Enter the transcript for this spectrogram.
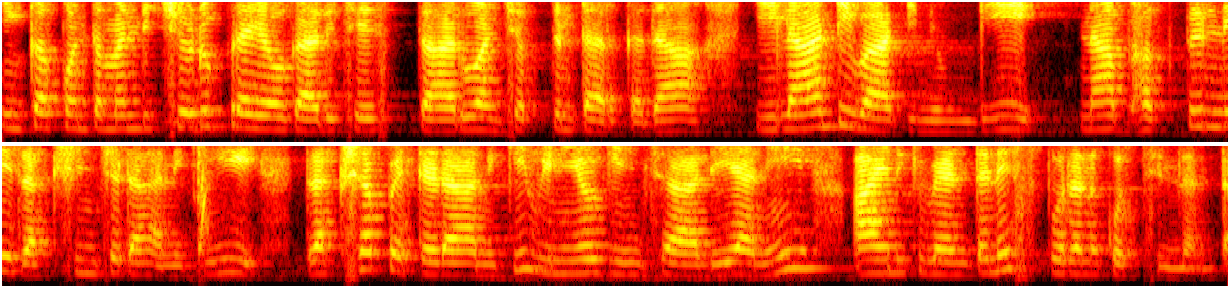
ఇంకా కొంతమంది చెడు ప్రయోగాలు చేస్తారు అని చెప్తుంటారు కదా. ఇలాంటి వాటి నుండి నా భక్తుల్ని రక్షించడానికి రక్ష పెట్టడానికి వినియోగించాలి అని ఆయనకి వెంటనే స్ఫురణకు వచ్చిందంట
